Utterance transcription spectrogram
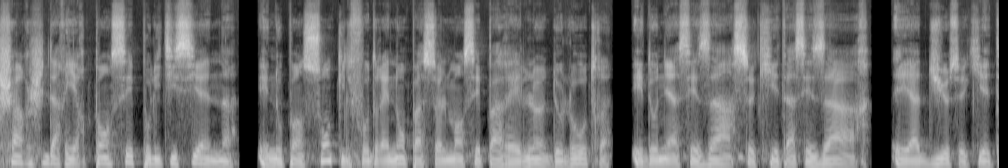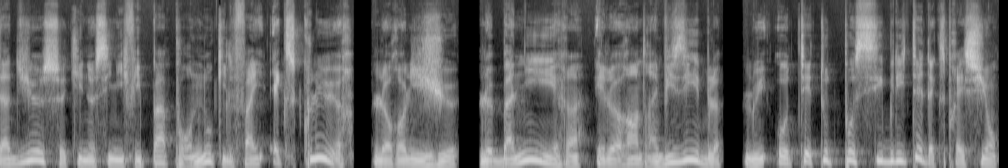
chargée d'arrière-pensée politicienne, et nous pensons qu'il faudrait non pas seulement séparer l'un de l'autre et donner à César ce qui est à César et à Dieu ce qui est à Dieu, ce qui ne signifie pas pour nous qu'il faille exclure le religieux, le bannir et le rendre invisible, lui ôter toute possibilité d'expression.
